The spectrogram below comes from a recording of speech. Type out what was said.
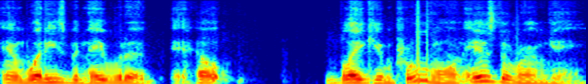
and what he's been able to eh, help Blake improve on is the run game.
